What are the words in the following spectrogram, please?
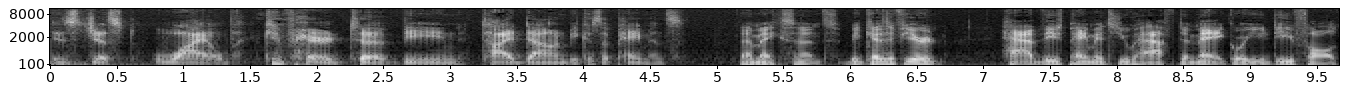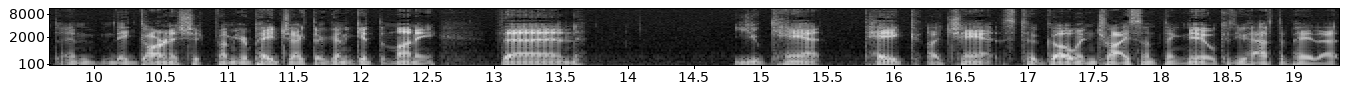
is just wild compared to being tied down because of payments. That makes sense because if you're have these payments you have to make or you default and they garnish it from your paycheck, they're going to get the money, then you can't take a chance to go and try something new because you have to pay that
